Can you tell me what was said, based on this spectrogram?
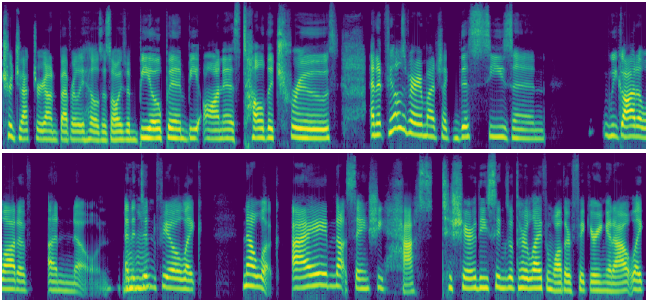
trajectory on Beverly Hills has always been be open, be honest, tell the truth. And it feels very much like this season we got a lot of unknown. And Mhm. it didn't feel like now look, I'm not saying she has to share these things with her life and while they're figuring it out, like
